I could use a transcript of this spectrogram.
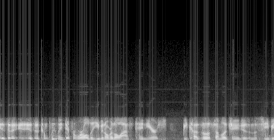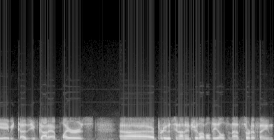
is it a, is it a completely different world even over the last ten years because of some of the changes in the CBA? Because you've got to have players uh, producing on entry level deals and that sort of thing.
